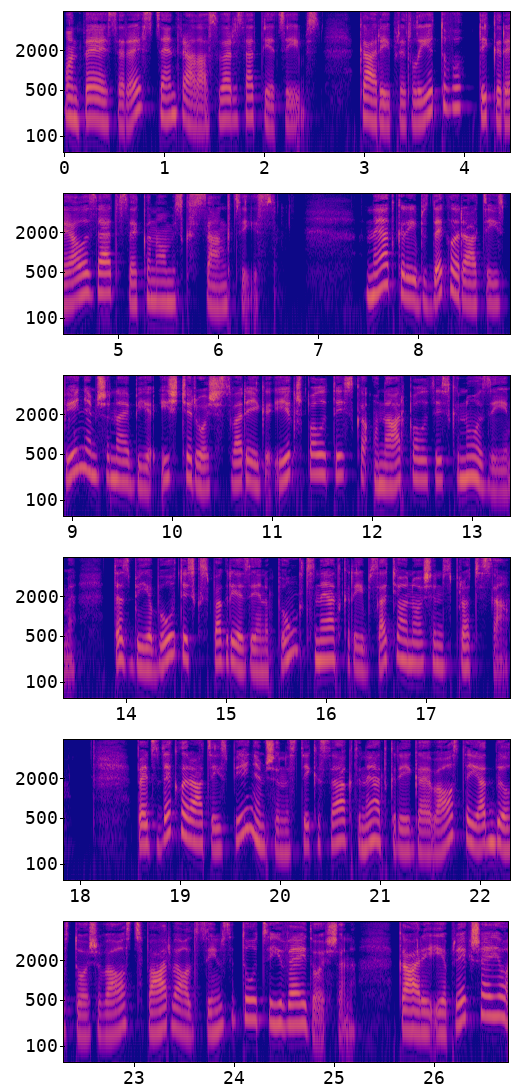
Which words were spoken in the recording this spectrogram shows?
un PSRS centrālās varas attiecības, kā arī pret Lietuvu tika realizētas ekonomiskas sankcijas. Neatkarības deklarācijas pieņemšanai bija izšķiroši svarīga iekšpolitiska un ārpolitiska nozīme. Tas bija būtisks pagrieziena punkts neatkarības atjaunošanas procesā. Pēc deklarācijas pieņemšanas tika sākta neatkarīgai valstī atbilstoša valsts pārvaldes institūciju veidošana, kā arī iepriekšējo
